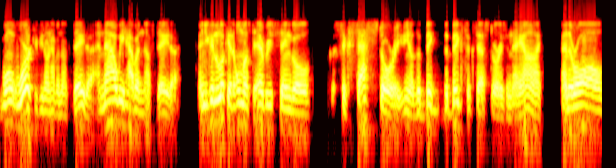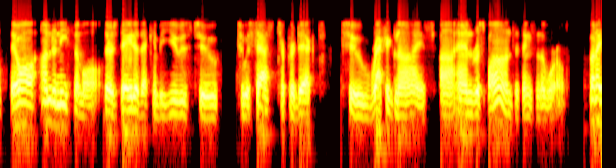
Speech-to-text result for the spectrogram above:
won't work if you don't have enough data. And now we have enough data, and you can look at almost every single success story. You know, the big the big success stories in AI, and they're all they're all underneath them all. There's data that can be used to to assess, to predict, to recognize, uh, and respond to things in the world. But I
